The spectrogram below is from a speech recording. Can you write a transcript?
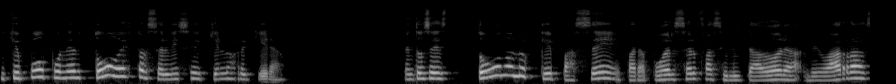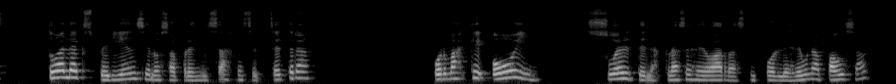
y que puedo poner todo esto al servicio de quien los requiera. Entonces, todo lo que pasé para poder ser facilitadora de barras, toda la experiencia, los aprendizajes, etcétera, por más que hoy suelte las clases de barras y por les dé una pausa,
